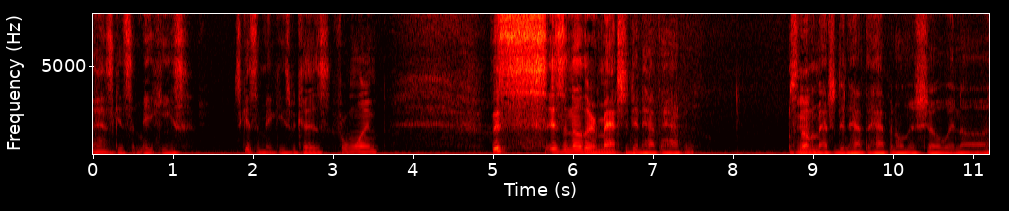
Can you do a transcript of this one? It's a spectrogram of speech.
let's get some Mickey's. Let's get some Mickeys because for one, this is another match that didn't have to happen. It's another match that didn't have to happen on this show, and uh,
